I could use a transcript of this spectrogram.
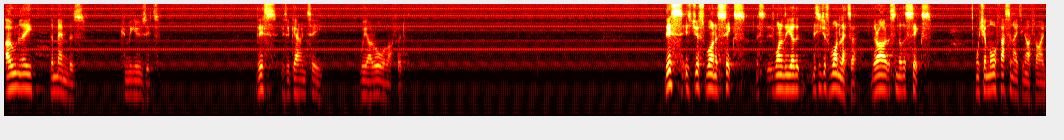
Only the members can use it. This is a guarantee we are all offered. This is just one of six. This is one of the other. This is just one letter there are another six, which are more fascinating, I find,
